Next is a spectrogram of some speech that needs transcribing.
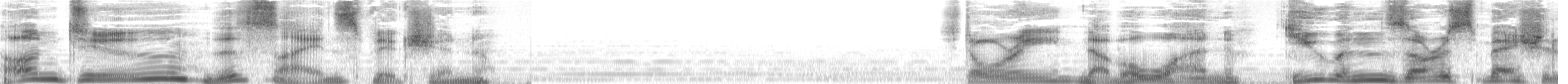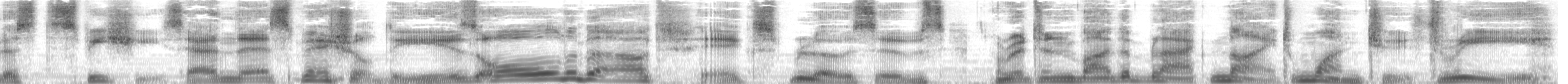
On to the science fiction. Story number one. Humans are a specialist species, and their specialty is all about explosives. Written by the Black Knight 123.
